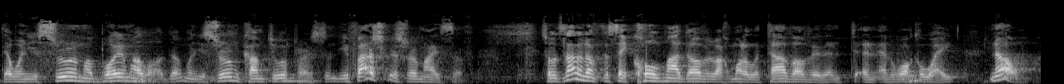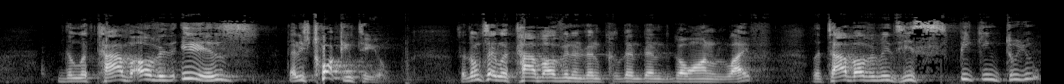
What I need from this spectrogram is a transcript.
that when Yisurim Haboyim Halada, when Yisurim come to a person, Yifashkish from myself. So it's not enough to say Kol Madav Rahman Latav of it and, and, and walk away. No. The Latav is that he's talking to you. So don't say Latav and then, then, then go on with life. The tav of means he's speaking to you.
